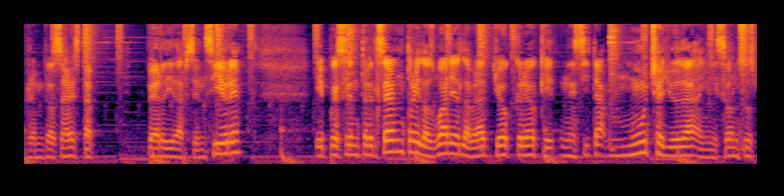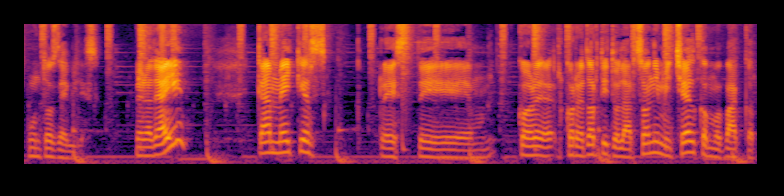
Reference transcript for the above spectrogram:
reemplazar esta pérdida sensible. Y pues entre el centro y los guardias, la verdad, yo creo que necesita mucha ayuda y son sus puntos débiles. Pero de ahí, Cam Makers, este, corredor titular, Sonny Michel como backup,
